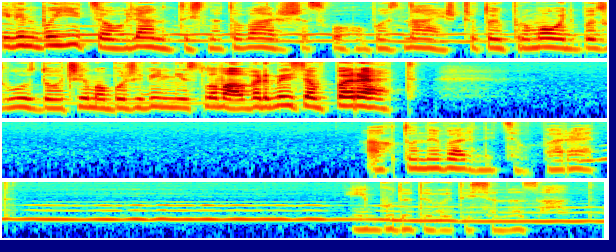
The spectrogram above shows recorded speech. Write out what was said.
І він боїться оглянутись на товариша свого, бо знає, що той промовить безглуздо очима божевільні слова Вернися вперед. А хто не вернеться вперед і буде дивитися назад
